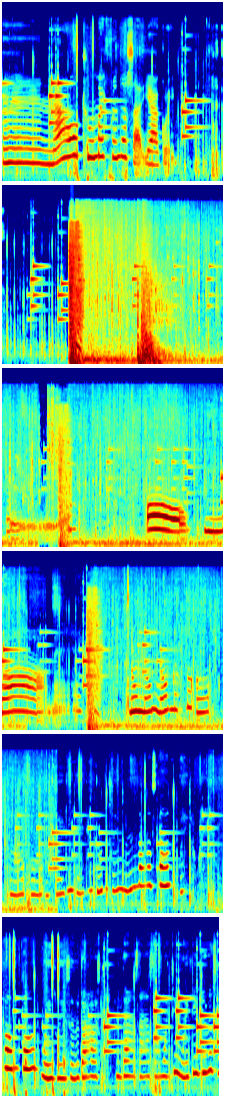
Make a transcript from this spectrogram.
And now two of my Yeah, great. Oh, no, man. No, no, no, no, no. Oh, no, oh, lady, lady, do the same in the stand. Wait, dum, dum, ways, ways in the dust. Dust, dust, I'm waiting, waiting, do the same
